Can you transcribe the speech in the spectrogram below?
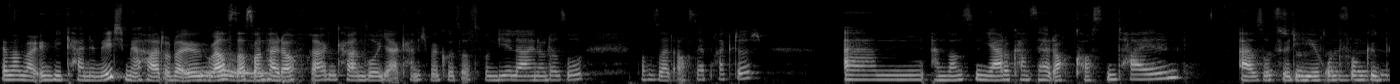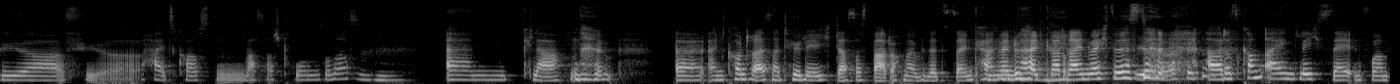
Wenn man mal irgendwie keine Milch mehr hat oder irgendwas, oh. dass man halt auch fragen kann, so, ja, kann ich mal kurz was von dir leihen oder so. Das ist halt auch sehr praktisch. Ähm, ansonsten, ja, du kannst ja halt auch Kosten teilen. Also das für die Rundfunkgebühr, für Heizkosten, Wasserstrom, sowas. Mhm. Ähm, klar. äh, ein Kontra ist natürlich, dass das Bad auch mal besetzt sein kann, wenn du halt gerade rein möchtest. Ja. Aber das kommt eigentlich selten vor.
